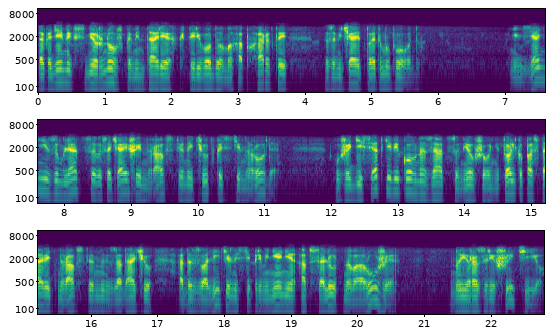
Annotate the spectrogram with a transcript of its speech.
Академик Смирнов в комментариях к переводу Махабхараты замечает по этому поводу. Нельзя не изумляться высочайшей нравственной чуткости народа, уже десятки веков назад сумевшего не только поставить нравственную задачу о дозволительности применения абсолютного оружия, но и разрешить ее.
